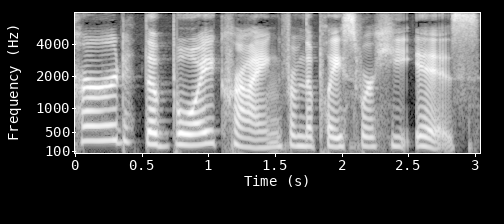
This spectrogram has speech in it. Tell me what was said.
heard the boy crying from the place where he is.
